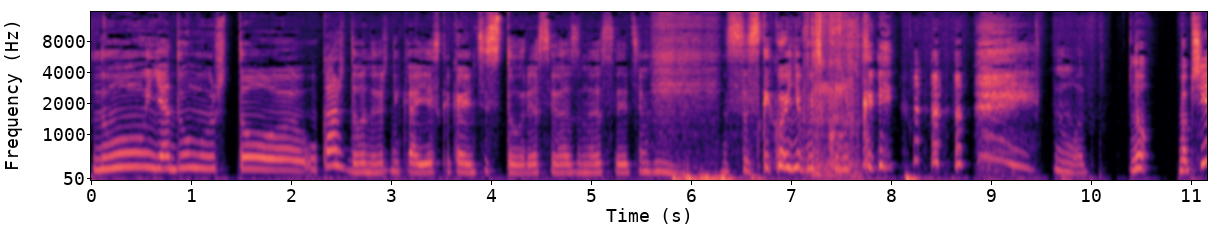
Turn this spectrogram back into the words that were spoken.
Ну, я думаю, что у каждого наверняка есть какая-нибудь история, связанная с этим, с, с какой-нибудь курткой. Вот. Ну, вообще,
